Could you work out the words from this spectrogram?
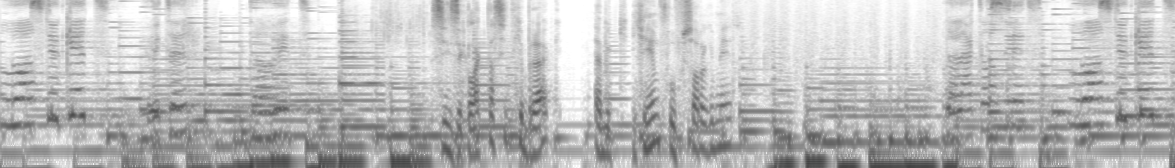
was stukje witter dan wit. Sinds ik lactacid gebruik, heb ik geen foefzorgen meer. Zit, was stukje witter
